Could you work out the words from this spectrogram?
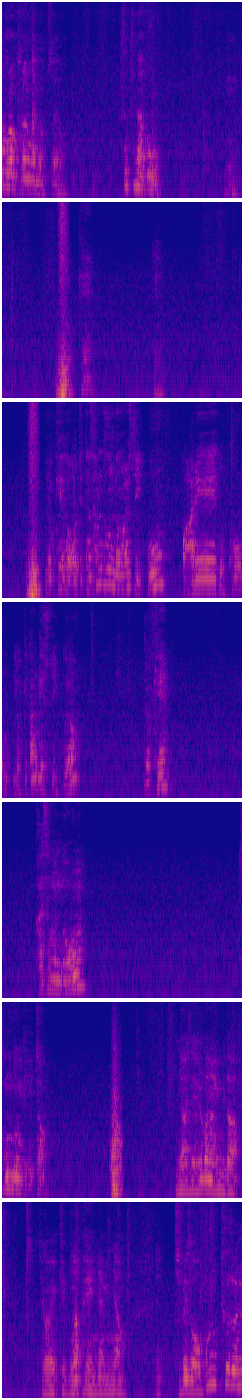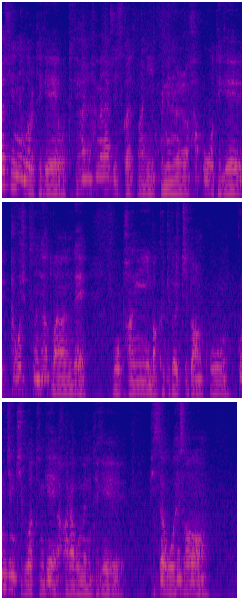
아무런 불안감이 없어요. 튼튼하고 네. 이렇게 네. 이렇게 해서 어쨌든 삼두 운동을 할 수 있고 아래에 놓고 이렇게 당길 수도 있고요. 이렇게 가슴 운동 두 운동이 되겠죠? 안녕하세요 혈관왕입니다 제가 왜 이렇게 문 앞에 있냐면요 집에서 홈트를 할 수 있는 거를 되게 어떻게 하, 하면 할 수 있을까 많이 고민을 하고 되게 하고 싶은 생각도 많았는데 뭐 방이 막 그렇게 넓지도 않고 홈짐 기구 같은 게 알아보면 되게 비싸고 해서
